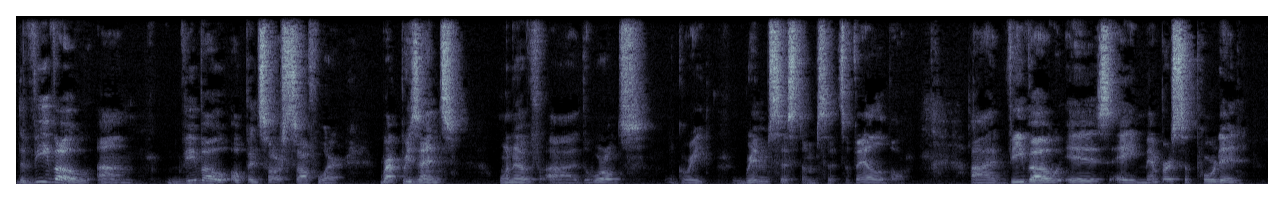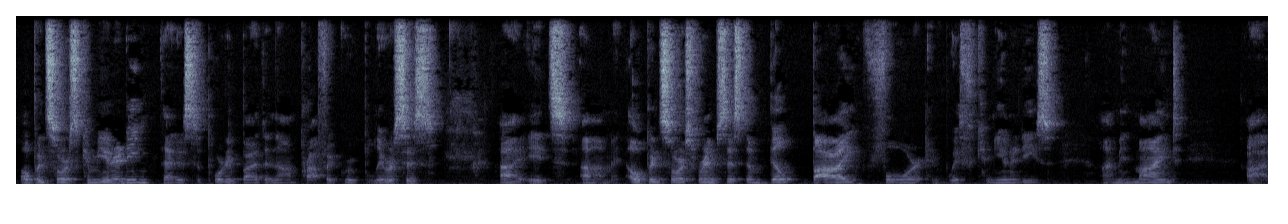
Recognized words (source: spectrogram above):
The Vivo, um, Vivo open source software represents one of uh, the world's great RIM systems that's available. Uh, Vivo is a member-supported open source community that is supported by the nonprofit group Lyrasis. Uh, it's um, an open source RIM system built by, for, and with communities um, in mind. Uh,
